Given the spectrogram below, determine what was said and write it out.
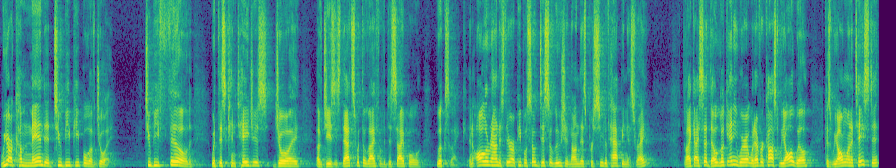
We are commanded to be people of joy, to be filled with this contagious joy of Jesus. That's what the life of a disciple looks like. And all around us, there are people so disillusioned on this pursuit of happiness, right? Like I said, they'll look anywhere at whatever cost. We all will, because we all want to taste it.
